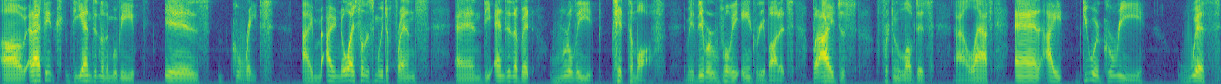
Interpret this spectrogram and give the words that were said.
Uh, and I think the ending of the movie is great. I, I know I saw this movie to friends, and the ending of it really ticked them off. I mean, they were really angry about it, but I just freaking loved it. I laughed, and I do agree with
